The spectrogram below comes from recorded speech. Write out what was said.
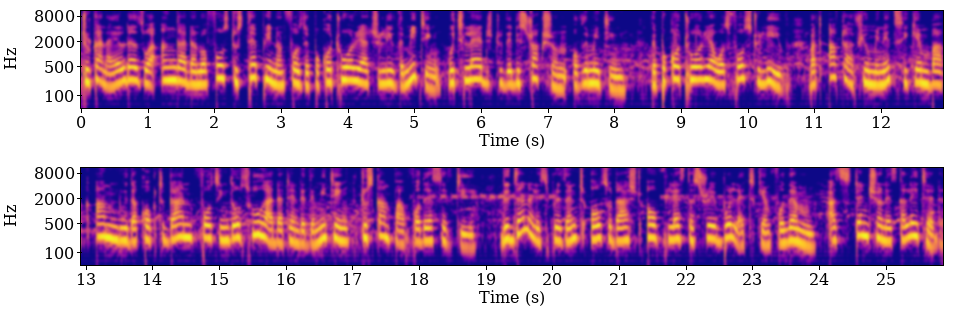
Turkana elders were angered and were forced to step in and force the Pokot warrior to leave the meeting, which led to the destruction of the meeting. The Pokot warrior was forced to leave, but after a few minutes he came back armed with a cocked gun, forcing those who had attended the meeting to scamper for their safety. The journalists present also dashed off lest a stray bullet came for them. As tension escalated,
